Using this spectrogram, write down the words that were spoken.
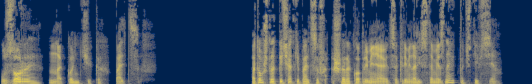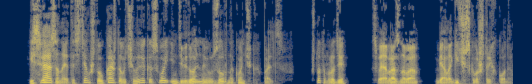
Узоры на кончиках пальцев. О том, что отпечатки пальцев широко применяются криминалистами, знают почти все. И связано это с тем, что у каждого человека свой индивидуальный узор на кончиках пальцев. Что-то вроде своеобразного биологического штрих-кода.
